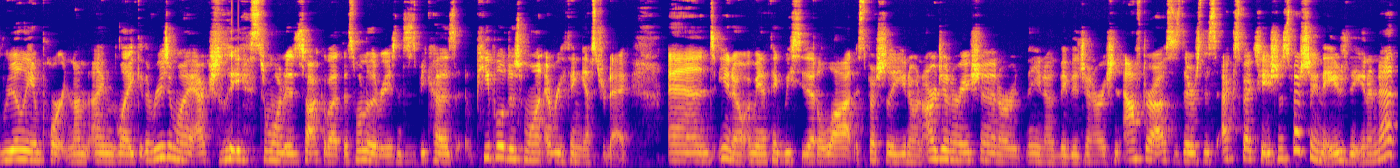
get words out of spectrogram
really important. I'm, I'm, like, the reason why I actually wanted to talk about this, one of the reasons is because people just want everything yesterday. And, you know, I mean, I think we see that a lot, especially, you know, in our generation or, you know, maybe the generation after us, is there's this expectation, especially in the age of the internet,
